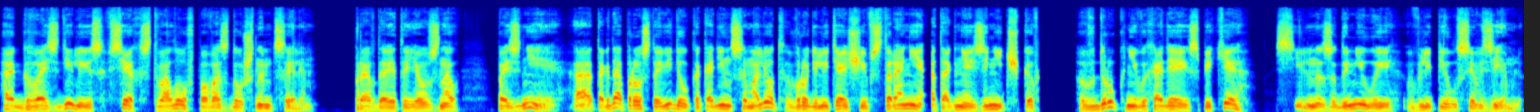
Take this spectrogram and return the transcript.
а гвоздили из всех стволов по воздушным целям. Правда, это я узнал позднее, а тогда просто видел, как один самолет, вроде летящий в стороне от огня зенитчиков, вдруг, не выходя из пике, сильно задымил и влепился в землю.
